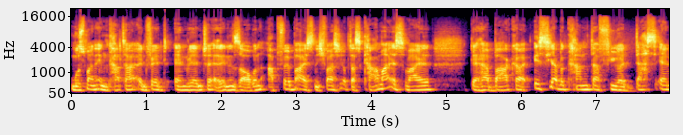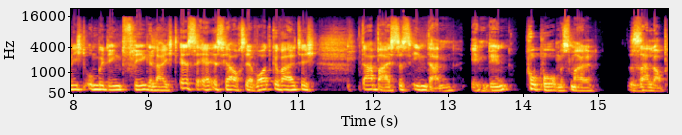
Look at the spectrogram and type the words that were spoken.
muss man in Katar eventuell in den sauren Apfel beißen. Ich weiß nicht, ob das Karma ist, weil der Herr Barker ist ja bekannt dafür, dass er nicht unbedingt pflegeleicht ist. Er ist ja auch sehr wortgewaltig. Da beißt es ihn dann in den Popo, um es mal salopp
